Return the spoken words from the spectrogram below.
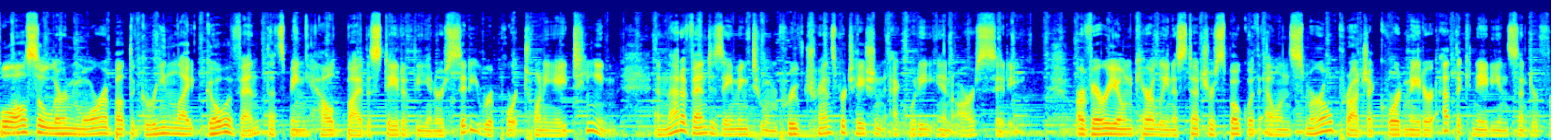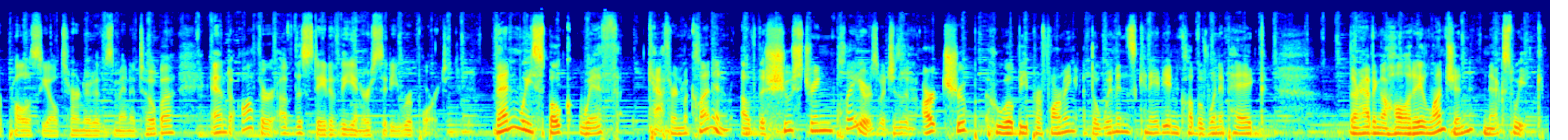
We'll also learn more about the Green Light Go event that's being held by the State of the Inner City Report 2018, and that event is aiming to improve transportation equity in our city. Our very own Carolina Stetcher spoke with Ellen Smirl, project coordinator at the Canadian Centre for Policy Alternatives Manitoba and author of the State of the Inner City Report. Then we spoke with Catherine McLennan of the Shoestring Players, which is an art troupe who will be performing at the Women's Canadian Club of Winnipeg. They're having a holiday luncheon next week.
